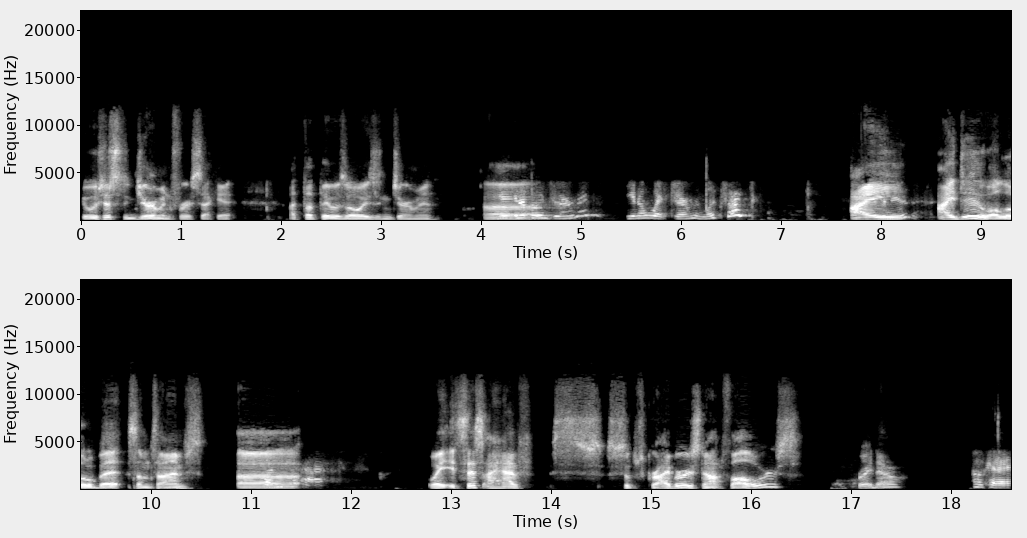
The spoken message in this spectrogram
It was just in German for a second. I thought they was always in German. You're gonna Uh, go German? You know what German looks like? I I do a little bit sometimes. Uh, wait, it says I have s- subscribers, not followers, right now. Okay.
